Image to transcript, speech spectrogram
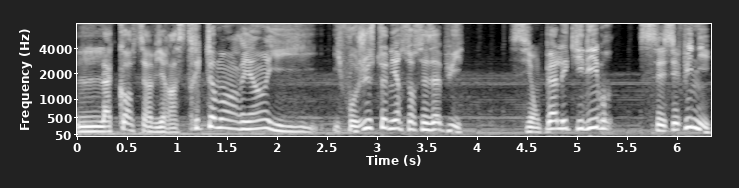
La corde servira strictement à rien. Il, il faut juste tenir sur ses appuis. Si on perd l'équilibre, c'est fini.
